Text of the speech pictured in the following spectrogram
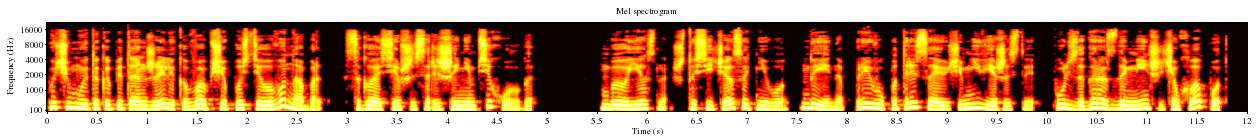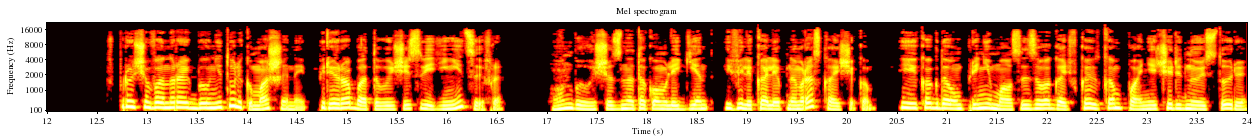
почему это капитан Желика вообще пустил его на борт, согласившись с решением психолога. Было ясно, что сейчас от него, Дейна, при его потрясающем невежестве, польза гораздо меньше, чем хлопот. Впрочем, Ван Райк был не только машиной, перерабатывающей сведения и цифры. Он был еще знатоком легенд и великолепным рассказчиком. И когда он принимался излагать в кают-компании очередную историю,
